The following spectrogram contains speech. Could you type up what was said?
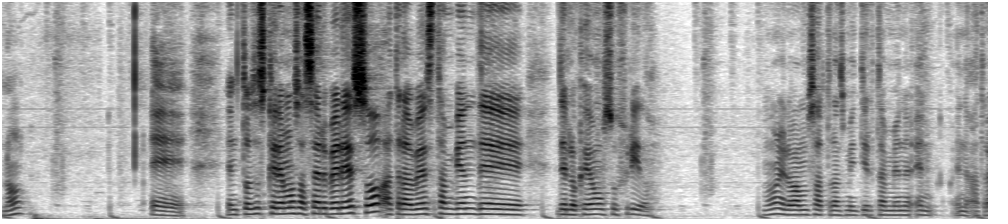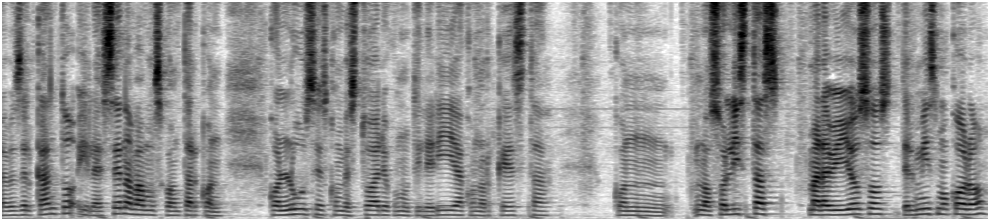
¿no? Eh, entonces queremos hacer ver eso a través también de, de lo que hemos sufrido. Y lo vamos a transmitir también a través del canto y la escena. Vamos a contar con, con luces, con vestuario, con utilería, con orquesta, con los solistas maravillosos del mismo coro,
